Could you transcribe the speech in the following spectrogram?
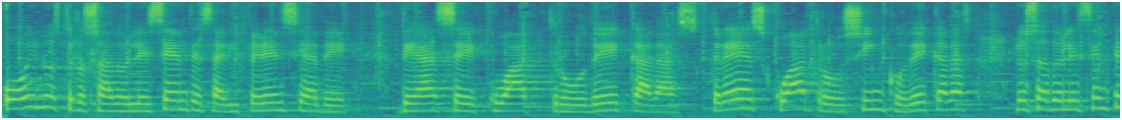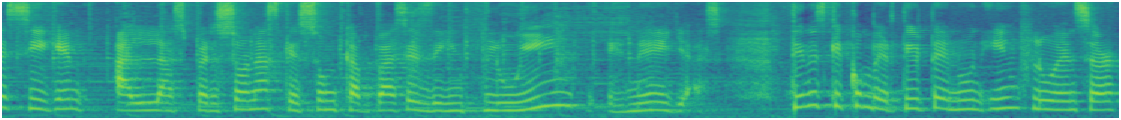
Hoy nuestros adolescentes, a diferencia de, de, hace cuatro décadas, tres, cuatro o cinco décadas, los adolescentes siguen a las personas que son capaces de influir en ellas. Tienes que convertirte en un influencer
